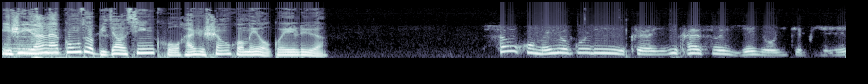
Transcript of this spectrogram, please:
你是原来工作比较辛苦，还是生活没有规律？生活没有规律，可一开始也有一点，也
